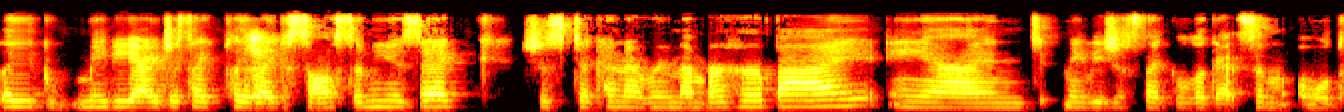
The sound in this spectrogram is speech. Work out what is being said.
like maybe I just like play like salsa music just to kind of remember her by and maybe just like look at some old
